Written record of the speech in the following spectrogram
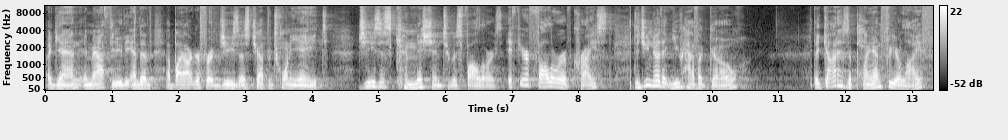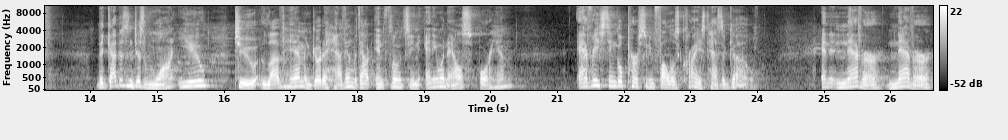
again in Matthew, the end of a biographer of Jesus, chapter 28. Jesus' commission to his followers. If you're a follower of Christ, did you know that you have a go? That God has a plan for your life? That God doesn't just want you to love Him and go to heaven without influencing anyone else for Him? Every single person who follows Christ has a go. And it never, never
